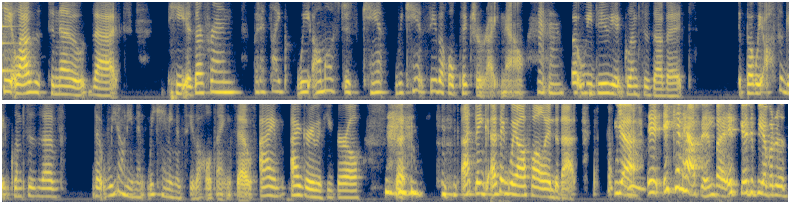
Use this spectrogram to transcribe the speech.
he allows us to know that he is our friend but it's like we almost just can't we can't see the whole picture right now Mm-mm. but we do get glimpses of it but we also get glimpses of that we don't even we can't even see the whole thing so i i agree with you girl but I think I think we all fall into that. yeah, it, it can happen, but it's good to be able to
